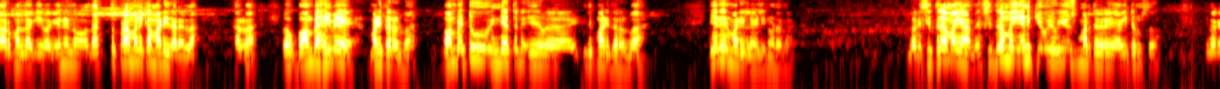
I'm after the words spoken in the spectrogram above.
ನಾರ್ಮಲ್ ಆಗಿ ಇವಾಗ ಏನೇನೋ ಒಂದು ಹತ್ತು ಪ್ರಾಮಾಣಿಕ ಮಾಡಿದ್ದಾರೆ ಎಲ್ಲ ಅಲ್ವಾ? ಇವಾಗ ಬಾಂಬೆ ಹೈವೇ ಮಾಡಿದಾರಲ್ವಾ ಬಾಂಬೆ ಟು ಇಂಡಿಯಾ ತನ ಇದಕ್ಕೆ ಮಾಡಿದಾರಲ್ವಾ ಏನೇನು ಮಾಡಿಲ್ಲ ಹೇಳಿ ನೋಡೋಣ. ಇವಾಗ ಸಿದ್ದರಾಮಯ್ಯ ಅಂದ್ರೆ ಸಿದ್ದರಾಮಯ್ಯ ಏನಕ್ಕೆ ಯೂ ಯೂಸ್ ಮಾಡ್ತಾ ಇದಾರೆ ಐಟಮ್ಸ್ ಇವಾಗ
